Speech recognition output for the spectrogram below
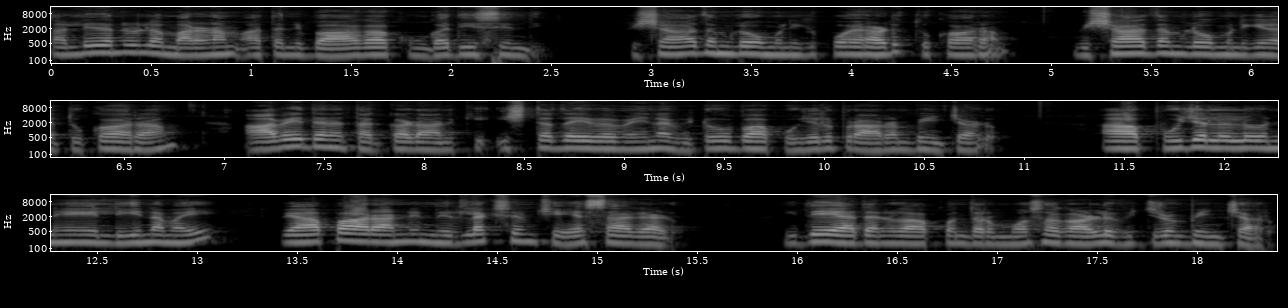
తల్లిదండ్రుల మరణం అతన్ని బాగా కుంగదీసింది. విషాదంలో మునిగిపోయాడు తుకారాం. విషాదంలో మునిగిన తుకారాం ఆవేదన తగ్గడానికి ఇష్టదైవమైన విఠోబా పూజలు ప్రారంభించాడు. ఆ పూజలలోనే లీనమై వ్యాపారాన్ని నిర్లక్ష్యం చేయసాగాడు. ఇదే అదనుగా కొందరు మోసగాళ్ళు విజృంభించారు.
